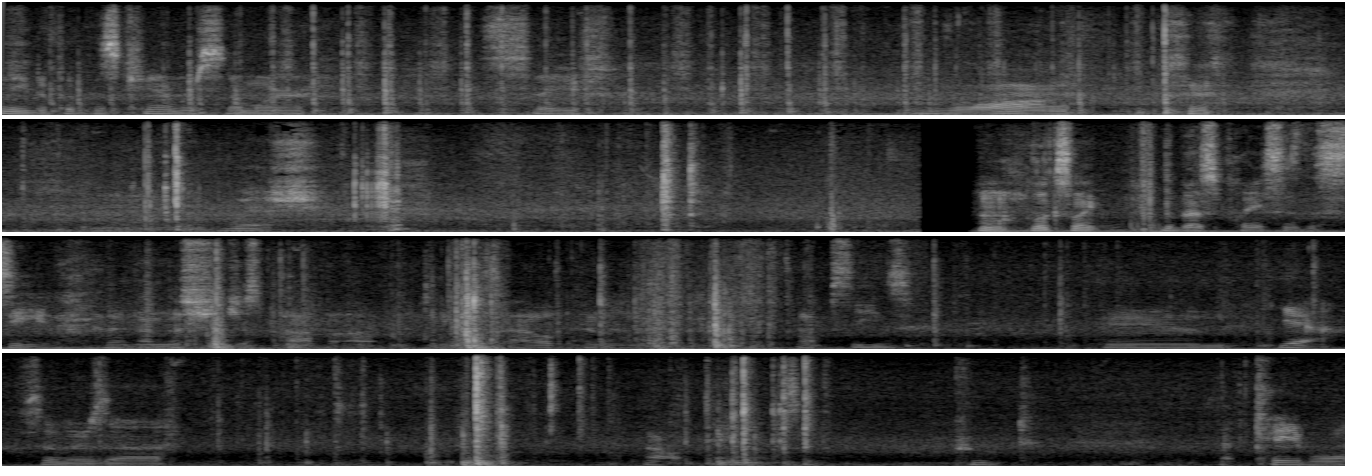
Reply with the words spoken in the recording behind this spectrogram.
Need to put this camera somewhere safe. Long. Wish. Hmm, looks like the best place is the seat. And then this should just pop up. It goes out and then upsies. And yeah, so there's a. Oh, dang. Pooped. That cable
